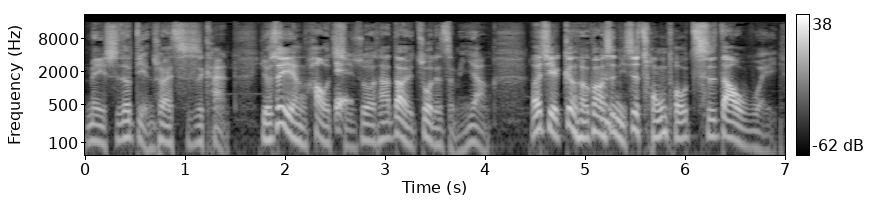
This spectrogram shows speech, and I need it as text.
美食都点出来吃吃看，有时候也很好奇，说他到底做的怎么样。而且更何况是你是从头吃到尾，嗯、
